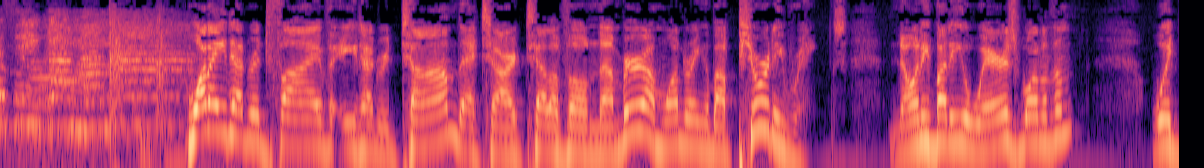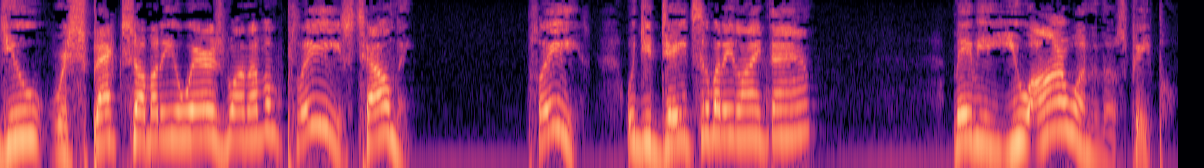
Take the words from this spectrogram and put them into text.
asika mama. 1-800-5800-TOM. That's our telephone number. I'm wondering about purity rings. Know anybody who wears one of them? Would you respect somebody who wears one of them? Please tell me. Please. Would you date somebody like that? Maybe you are one of those people.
